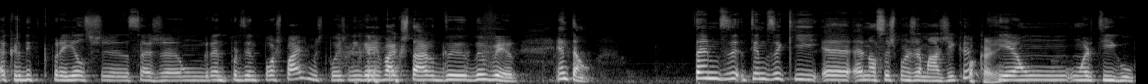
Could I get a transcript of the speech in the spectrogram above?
acredito que para eles eh, seja um grande presente para os pais, mas depois ninguém vai gostar de, de ver. Então, temos, temos aqui a, eh, a nossa esponja mágica, okay. que é um, um artigo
